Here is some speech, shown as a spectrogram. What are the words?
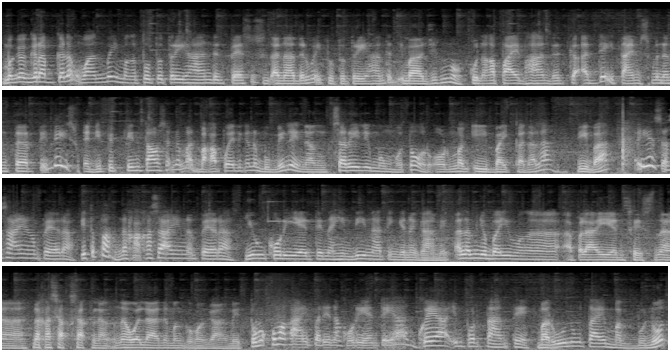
Mag-grab ka lang one way, mga 2 to 300 pesos. Another way, 2 to 300. Imagine mo, kung naka 500 ka a day, times mo ng 30 days, edi 15,000 naman. Baka pwede ka na bumili ng sarili mong motor or mag-e-bike ka na lang. Di ba? Ayun, sasayang ang pera. Ito pa, nakakasayang ng pera. Yung kuryente na hindi natin ginagamit. Alam nyo ba yung mga appliances na nakasaksak lang, na wala namang gumagamit? Tum- kumakain pa rin ang kuryente yan. Kaya importante, marunong tayo magbunot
